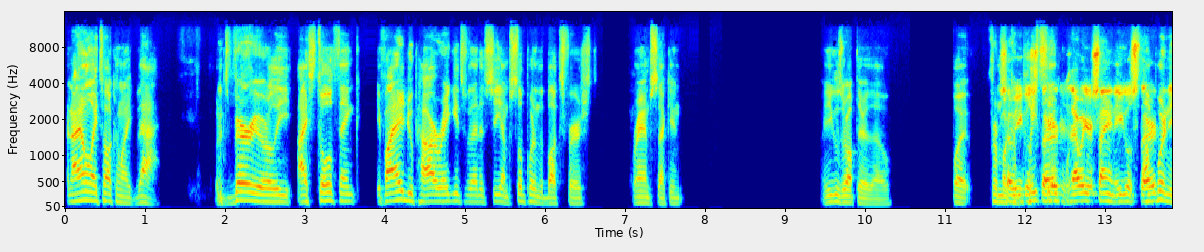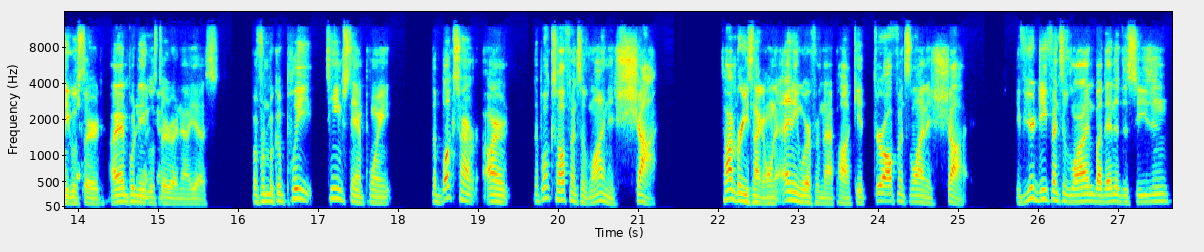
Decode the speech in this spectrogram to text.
and I don't like talking like that, but it's very early. I still think if I had to do power rankings for the NFC, I'm still putting the Bucs first, Rams second. The Eagles are up there though, but from so a Eagles third. Is that what you're saying? Eagles third. I'm putting Eagles third. I am putting Eagles third right now. Yes, but from a complete team standpoint, the Bucs aren't aren't the Bucs offensive line is shot. Tom Brady's not going anywhere from that pocket. Their offensive line is shot. If your defensive line by the end of the season,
